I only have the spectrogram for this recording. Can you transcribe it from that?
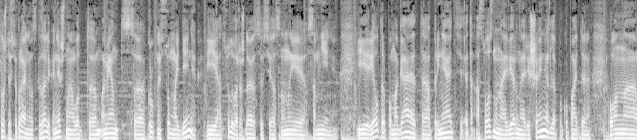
Слушайте, все правильно вы сказали. Конечно, вот э, момент с крупной суммой денег, и отсюда вырождаются все основные сомнения. И риэлтор помогает э, принять это осознанное, верное решение для покупателя. Он э,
